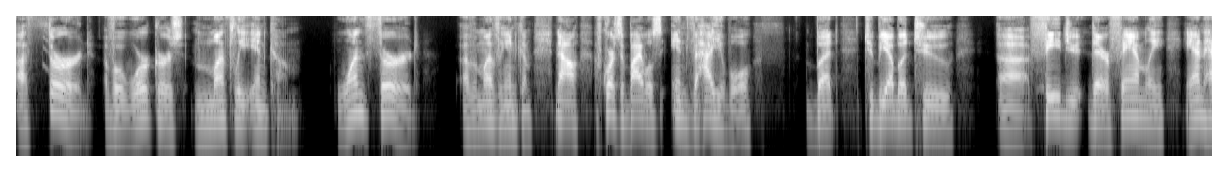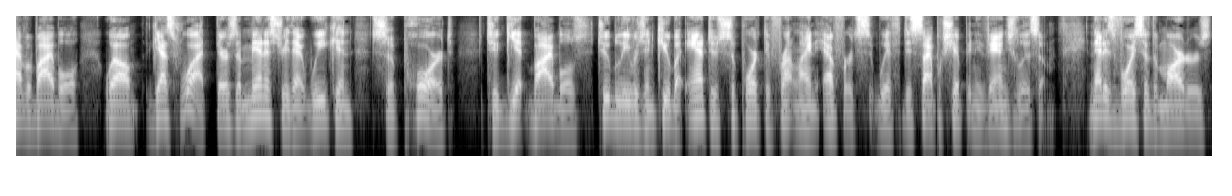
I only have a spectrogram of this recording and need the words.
a third of a worker's monthly income. One third of a monthly income. Now, of course, a Bible's invaluable, but to be able to uh, feed their family and have a Bible, well, guess what? There's a ministry that we can support to get Bibles to believers in Cuba and to support the frontline efforts with discipleship and evangelism. And that is Voice of the Martyrs.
